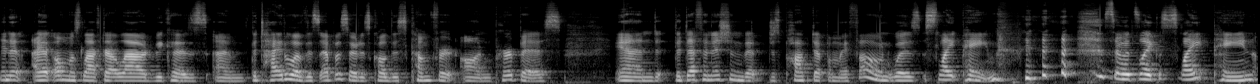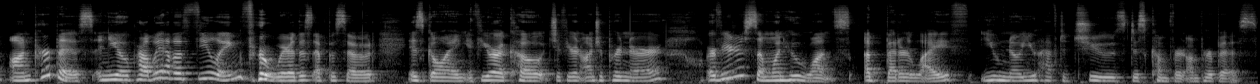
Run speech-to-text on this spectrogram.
and it, i almost laughed out loud because um, the title of this episode is called discomfort on purpose and the definition that just popped up on my phone was slight pain so it's like slight pain on purpose. And you'll probably have a feeling for where this episode is going. If you're a coach, if you're an entrepreneur, or if you're just someone who wants a better life, you know you have to choose discomfort on purpose.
